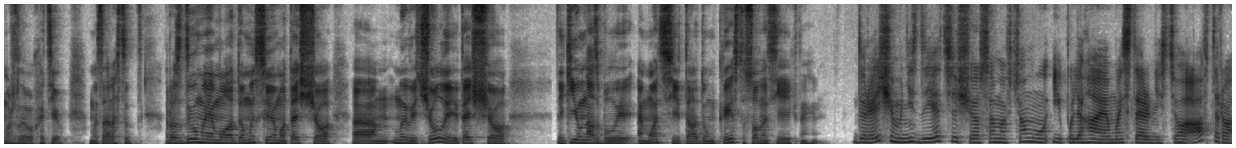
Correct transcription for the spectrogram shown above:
Можливо, хотів. Ми зараз тут роздумуємо, домислюємо те, що е, ми відчули, і те, що які у нас були емоції та думки стосовно цієї книги. До речі, мені здається, що саме в цьому і полягає майстерність цього автора,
